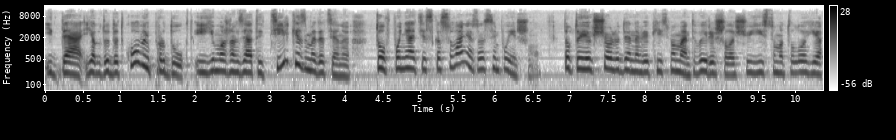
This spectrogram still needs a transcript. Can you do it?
йде як додатковий продукт, і її можна взяти тільки з медициною, то в понятті скасування зовсім по-іншому. Тобто, якщо людина в якийсь момент вирішила, що її стоматологія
